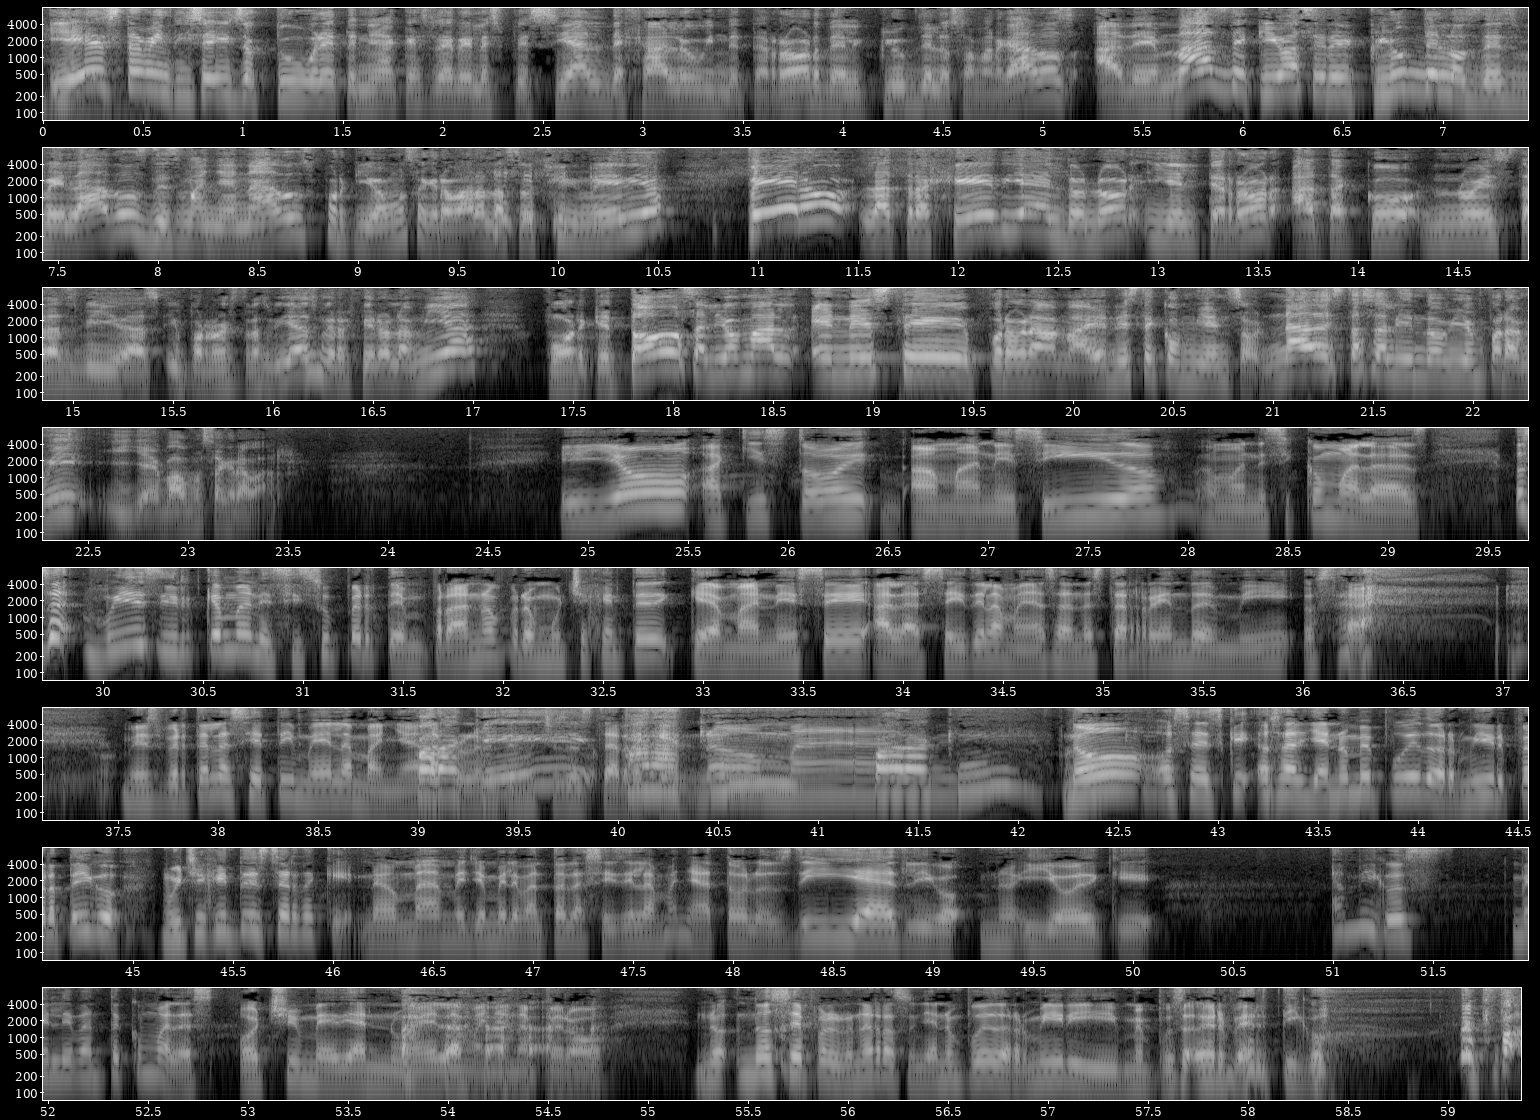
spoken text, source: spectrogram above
Y este 26 de octubre tenía que ser el especial de Halloween de terror del Club de los Amargados. Además de que iba a ser el Club de los Desvelados, Desmañanados, porque íbamos a grabar a las ocho y media. Pero la tragedia, el dolor y el terror atacó nuestras vidas. Y por nuestras vidas me refiero a la mía, porque todo salió mal en este programa, en este comienzo. Nada está saliendo bien para mí y ya vamos a grabar. Y yo aquí estoy amanecido, amanecí como a las... O sea, voy a decir que amanecí súper temprano, pero mucha gente que amanece a las 6 de la mañana se van a estar riendo de mí. O sea, me desperté a las siete y media de la mañana. ¿Para probablemente qué? muchos de estar de ¿Para que, qué? no mames. ¿Para qué? No, o sea, es que, o sea, ya no me pude dormir. Pero te digo, mucha gente estar de que, no mames, yo me levanto a las 6 de la mañana todos los días. Le digo, no, y yo de que, amigos, me levanto como a las ocho y media, nueve de la mañana, pero no, no sé, por alguna razón ya no pude dormir y me puse a ver vértigo.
